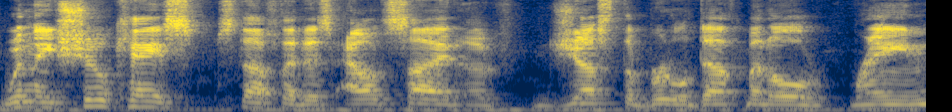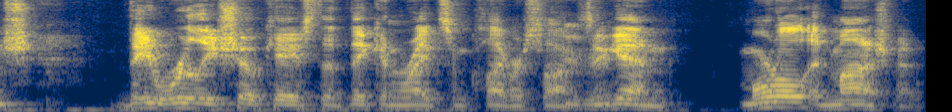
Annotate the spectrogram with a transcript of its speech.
when they showcase stuff that is outside of just the brutal death metal range, they really showcase that they can write some clever songs. Mm-hmm. Again, Mortal Admonishment.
